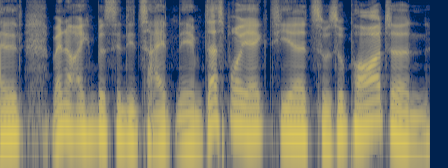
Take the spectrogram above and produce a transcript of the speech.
gefällt, wenn ihr euch ein bisschen die Zeit nehmt, das Projekt hier zu supporten.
